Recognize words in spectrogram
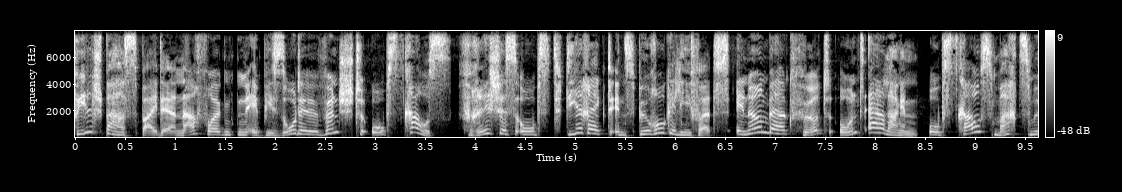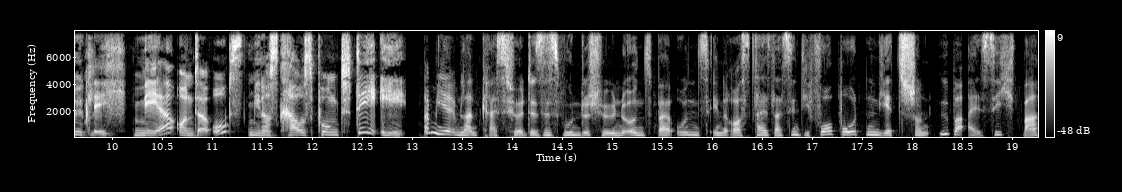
Viel Spaß bei der nachfolgenden Episode wünscht Obst Kraus. Frisches Obst direkt ins Büro geliefert in Nürnberg, Fürth und Erlangen. Obst Kraus macht's möglich. Mehr unter obst-kraus.de. Bei mir im Landkreis Fürth ist es wunderschön und bei uns in Rostheil, da sind die Vorboten jetzt schon überall sichtbar.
